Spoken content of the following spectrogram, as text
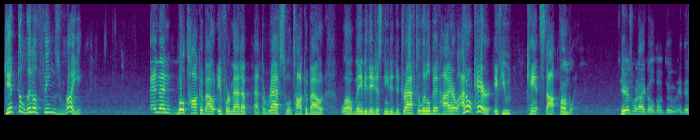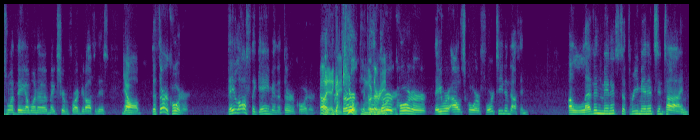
get the little things right and then we'll talk about if we're mad up at the refs. We'll talk about well, maybe they just needed to draft a little bit higher. Well, I don't care if you can't stop fumbling. Here's what I go though, do, and this one thing I want to make sure before I get off of this. Yeah. Um, the third quarter, they lost the game in the third quarter. Oh, yeah, they got Agreed. killed in the the third third quarter. quarter, they were outscored 14 to nothing, 11 minutes to three minutes in time.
